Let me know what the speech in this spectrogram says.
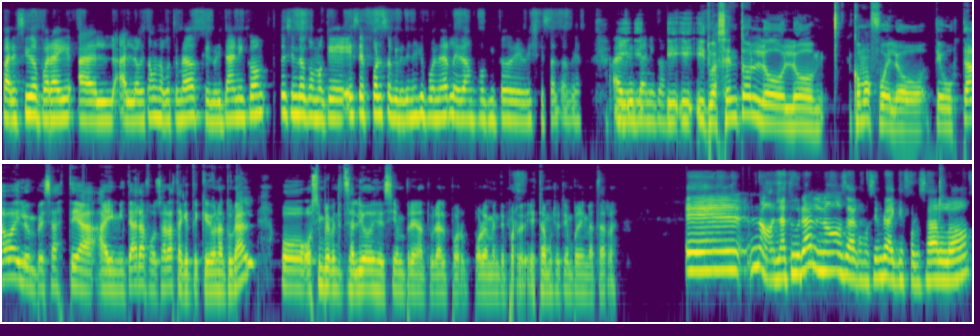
parecido por ahí a lo que estamos acostumbrados que el británico. Estoy siento como que ese esfuerzo que le tienes que poner le da un poquito de belleza también al británico. Y, tu acento, lo, lo, ¿cómo fue? Lo, ¿Te gustaba y lo empezaste a, imitar, a forzar hasta que te quedó natural? ¿O, simplemente te salió desde siempre natural, por, obviamente por estar mucho tiempo en Inglaterra? Eh, no, natural no, o sea, como siempre hay que forzarlo,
